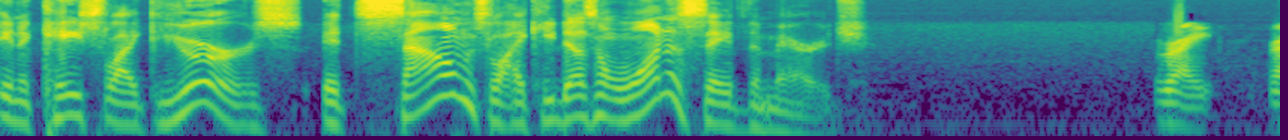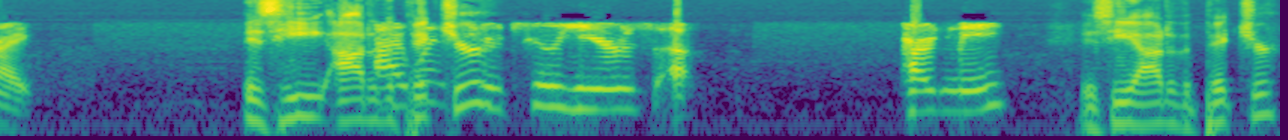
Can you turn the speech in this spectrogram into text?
In a case like yours, it sounds like he doesn't want to save the marriage. Right, right. Is he out of the I picture? went through two years. Pardon me? Is he out of the picture?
